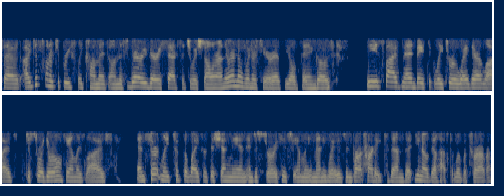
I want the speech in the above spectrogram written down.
said, I just wanted to briefly comment on this very, very sad situation all around. There are no winners here, as the old saying goes. These five men basically threw away their lives, destroyed their own families' lives, and certainly took the life of this young man and destroyed his family in many ways and brought heartache to them that, you know, they'll have to live with forever.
